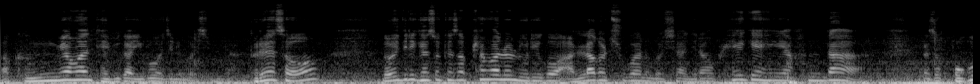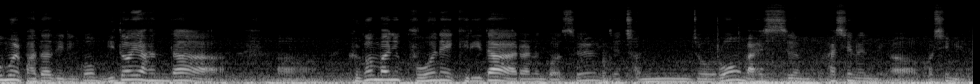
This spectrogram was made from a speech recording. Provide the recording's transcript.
아, 극명한 대비가 이루어지는 것입니다. 그래서 너희들이 계속해서 평안을 누리고 안락을 추구하는 것이 아니라 회개해야 한다. 그래서 복음을 받아들이고 믿어야 한다. 어, 그것만이 구원의 길이다라는 것을 이제 전조로 말씀하시는 어, 것입니다.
